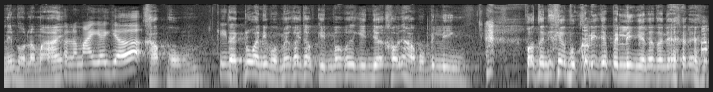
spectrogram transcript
เน้นผลไม้ผลไม้เยอะครับ ผมกินแต่กล้วยนี่ผมไม่ค่อยชอบกินเพราะว่ากินเยอะเขาจะหาผมเป็นลิง เพราะตอนนี้บุคลิกจะเป็นลิงอยู่แล้วตอนเนี้ยเนี่ย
